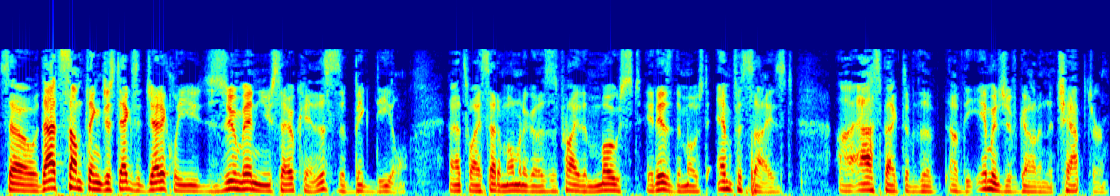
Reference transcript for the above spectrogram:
So that's something just exegetically, you zoom in and you say, okay, this is a big deal. And that's why I said a moment ago, this is probably the most, it is the most emphasized uh, aspect of the of the image of God in the chapter.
